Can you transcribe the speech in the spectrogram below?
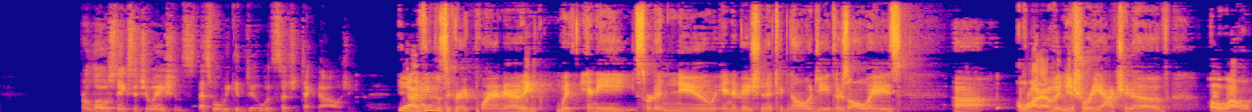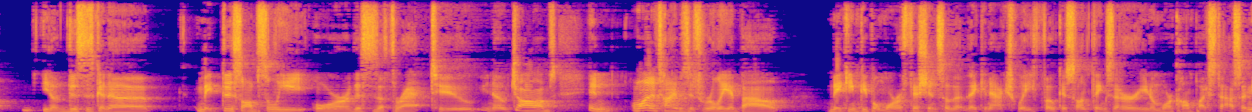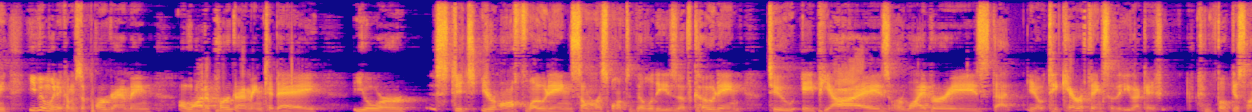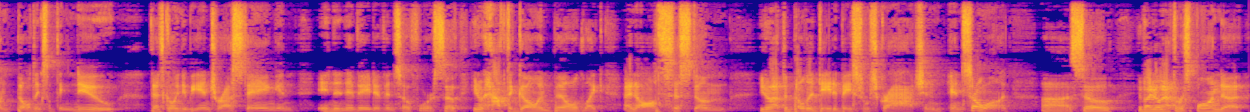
for low stake situations, that's what we can do with such a technology. Yeah, I think that's a great point. I mean, I think with any sort of new innovation in technology, there's always uh, a lot of initial reaction of, oh well, you know, this is going to make this obsolete or this is a threat to, you know, jobs. And a lot of times it's really about making people more efficient so that they can actually focus on things that are, you know, more complex tasks. I mean, even when it comes to programming, a lot of programming today, you're stitch, you're offloading some responsibilities of coding to APIs or libraries that, you know, take care of things so that you can can focus on building something new that's going to be interesting and, and innovative and so forth. So you don't have to go and build like an auth system. You don't have to build a database from scratch and, and so on. Uh, so if I don't have to respond to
